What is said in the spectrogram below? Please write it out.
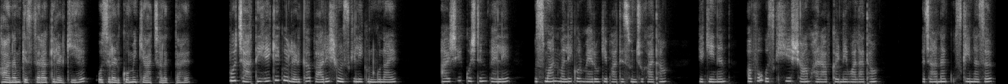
हानम किस तरह की लड़की है? उसे लड़कों में क्या अच्छा लगता है? वो चाहती है कि कोई लड़का बारिश में उसके लिए गुनगुनाए। आरजे कुछ दिन पहले उस्मान मलिक और मेहरू की बातें सुन चुका था। यकीनन, अब वो उसकी ये शाम खराब करने वाला था। अचानक उसकी नज़र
